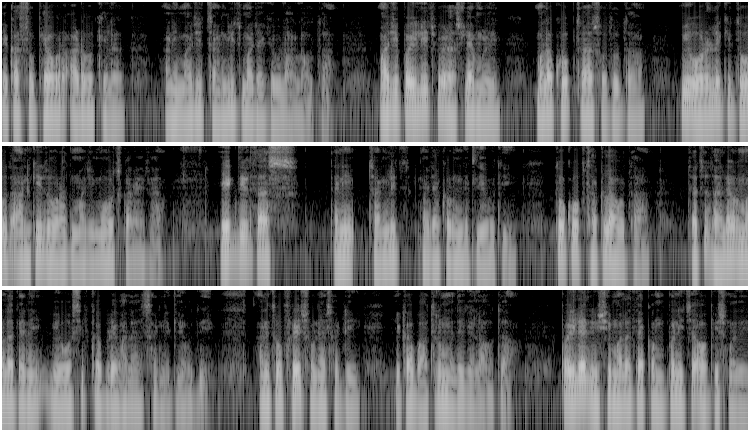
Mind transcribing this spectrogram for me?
एका सोफ्यावर आडवं केलं आणि माझी चांगलीच मजा घेऊ लागला होता. माझी पहिलीच वेळ असल्यामुळे मला खूप त्रास होत होता. मी ओरडले की तो आणखी जोरात माझी मौज करायचा. एक दीड तास त्यांनी चांगलीच मजा करून घेतली होती. तो खूप थकला होता. त्याचं झाल्यावर मला त्याने व्यवस्थित कपडे घालायला सांगितले होते आणि तो फ्रेश होण्यासाठी एका बाथरूममध्ये गेला होता. पहिल्या दिवशी मला त्या कंपनीच्या ऑफिसमध्ये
